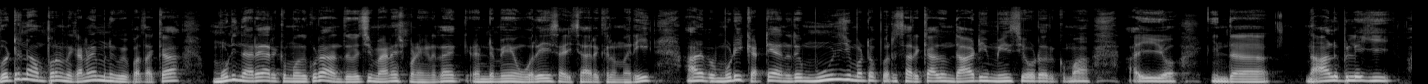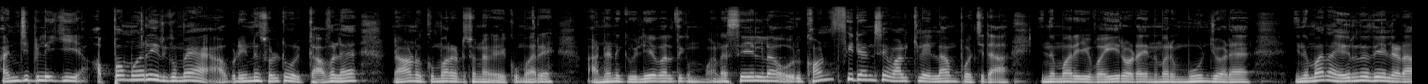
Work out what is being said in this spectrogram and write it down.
வெட்டின அப்புறம் இந்த கண்ணாடி மீனுக்கு போய் பார்த்தாக்கா முடி நிறையா இருக்கும்போது கூட அதை வச்சு மேனேஜ் பண்ணிக்கிட்டு தான் ரெண்டுமே ஒரே சைஸாக இருக்கிற மாதிரி. ஆனால் இப்போ முடி கட்டையாக இருந்துட்டு மூஞ்சி மட்டும் பெருசாக இருக்குது அதுவும் தாடியும் மீசியோடு இருக்குமா? ஐயோ இந்த நாலு பிள்ளைக்கு அஞ்சு பிள்ளைக்கு அப்போ மாதிரி இருக்குமே அப்படின்னு சொல்லிட்டு ஒரு கவலை நானும் குமார்கிட்ட சொன்னேன். குமார் அண்ணனுக்கு வெளியே வர்றதுக்கு மனசே இல்லை ஒரு கான்ஃபிடென்ஸே வாழ்க்கையில் இல்லாமல் போச்சுடா. இந்த மாதிரி வயிறோட இந்த மாதிரி மூஞ்சோட இந்த மாதிரி நான் இருந்ததே இல்லைடா.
